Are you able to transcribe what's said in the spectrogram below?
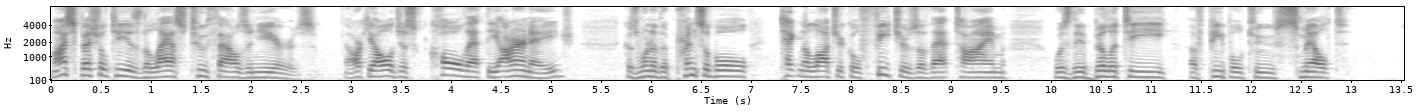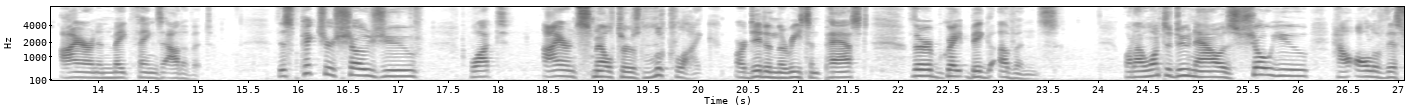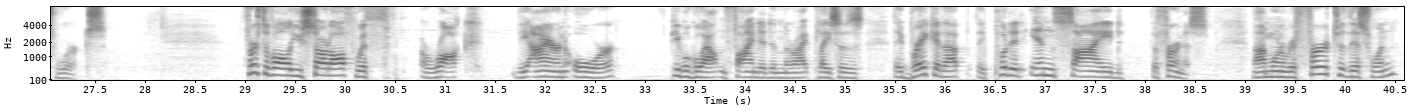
My specialty is the last 2,000 years. Now, archaeologists call that the Iron Age because one of the principal technological features of that time was the ability of people to smelt iron and make things out of it. This picture shows you what iron smelters look like or did in the recent past. They're great big ovens. What I want to do now is show you how all of this works. First of all, you start off with a rock, the iron ore. People go out and find it in the right places. They break it up, they put it inside the furnace. Now I'm going to refer to this one.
